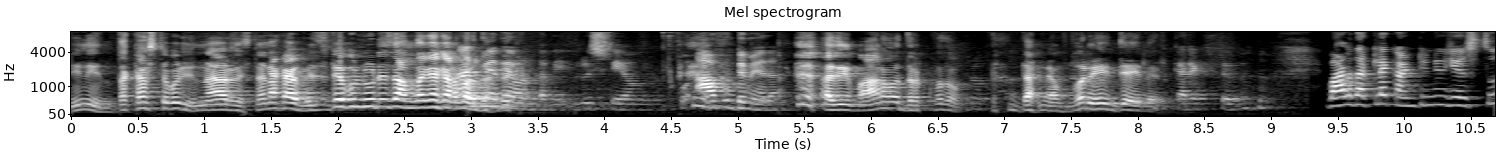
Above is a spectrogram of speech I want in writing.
నేను ఇంత కష్టపడి ఇన్ని ఆర్డర్ ఇస్తాను నాకు ఆ వెజిటేబుల్ నూడిల్స్ అందంగా కనబడుతుంది అది మానవ దృక్పథం. దాన్ని ఎవ్వరు ఏం చేయలేరు. కరెక్ట్. వాళ్ళది అట్లే కంటిన్యూ చేస్తూ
